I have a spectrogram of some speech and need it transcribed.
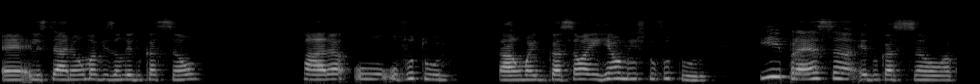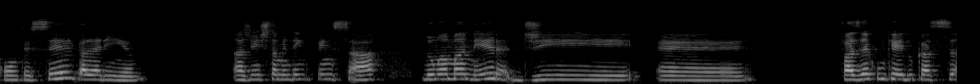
é, eles trarão uma visão da educação para o, o futuro, tá? Uma educação aí realmente do futuro. E para essa educação acontecer, galerinha, a gente também tem que pensar numa maneira de é, fazer com que a educação,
